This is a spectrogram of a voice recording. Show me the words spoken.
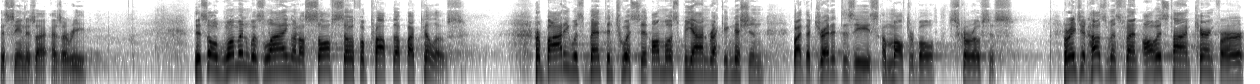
this scene as I, as I read. This old woman was lying on a soft sofa propped up by pillows. Her body was bent and twisted almost beyond recognition by the dreaded disease of multiple sclerosis. Her aged husband spent all his time caring for her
